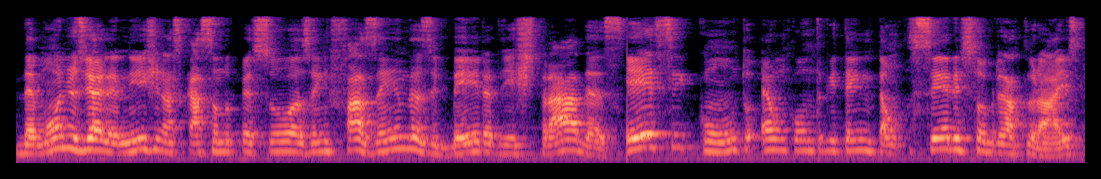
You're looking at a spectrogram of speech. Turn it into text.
demônios e alienígenas caçando pessoas em fazendas e beira de estradas? Esse conto é um conto que tem então seres sobrenaturais.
